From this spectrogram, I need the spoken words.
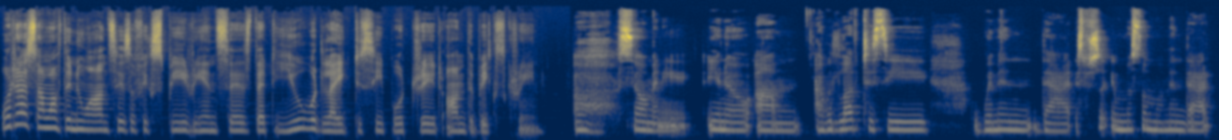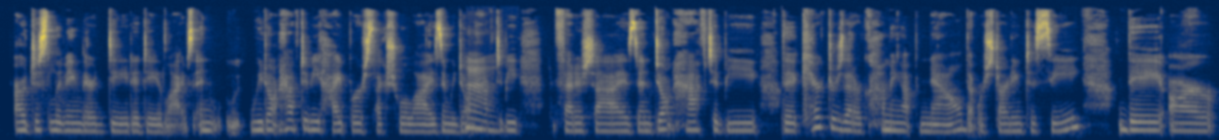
what are some of the nuances of experiences that you would like to see portrayed on the big screen? Oh, so many. You know, um, I would love to see women that, especially Muslim women that are just living their day to day lives. And we don't have to be hypersexualized and we don't have to be fetishized and don't have to be the characters that are coming up now that we're starting to see. They are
